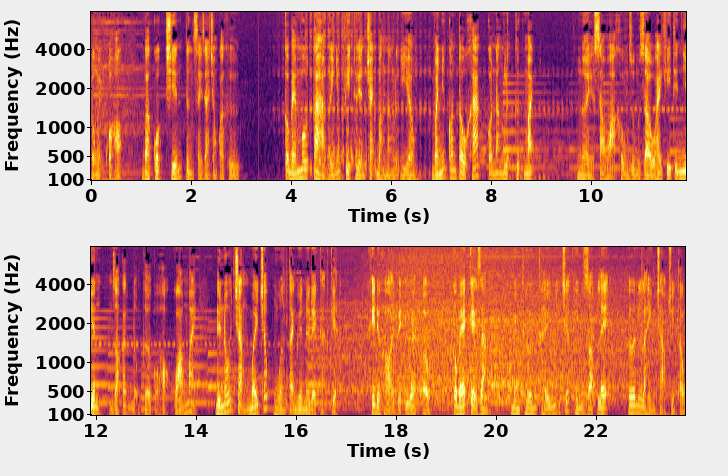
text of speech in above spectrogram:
công nghệ của họ và cuộc chiến từng xảy ra trong quá khứ. Cậu bé mô tả về những phi thuyền chạy bằng năng lượng ion và những con tàu khác có năng lượng cực mạnh. Người ở sao hỏa không dùng dầu hay khí thiên nhiên do các động cơ của họ quá mạnh đến nỗi chẳng mấy chốc nguồn tài nguyên nơi đây cạn kiệt. Khi được hỏi về UFO, cậu bé kể rằng mình thường thấy những chiếc hình giọt lệ hơn là hình chảo truyền thống.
